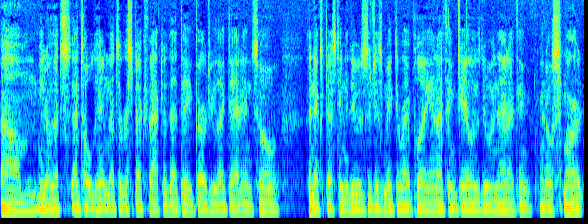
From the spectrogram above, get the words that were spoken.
um, you know that's I told him that's a respect factor that they guard you like that. And so the next best thing to do is to just make the right play. And I think Jalen's doing that. I think, you know, Smart,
